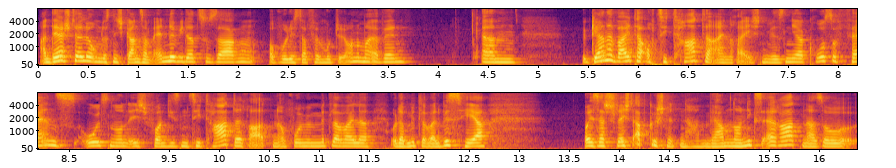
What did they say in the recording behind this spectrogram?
An der Stelle, um das nicht ganz am Ende wieder zu sagen, obwohl ich es da vermutlich auch nochmal erwähne, ähm, gerne weiter auch Zitate einreichen. Wir sind ja große Fans, Olsen und ich, von diesen Zitate-Raten, obwohl wir mittlerweile oder mittlerweile bisher äußerst schlecht abgeschnitten haben. Wir haben noch nichts erraten. Also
